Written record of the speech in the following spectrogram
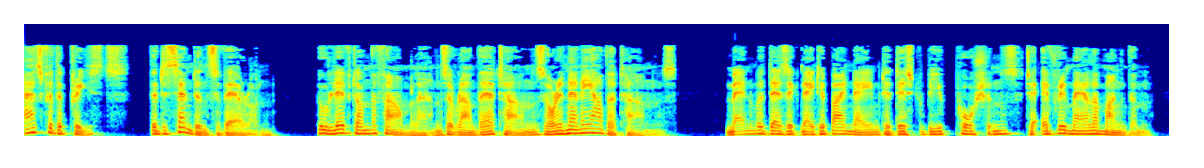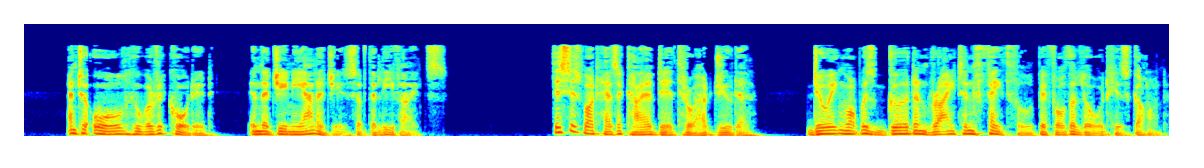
As for the priests, the descendants of Aaron, who lived on the farmlands around their towns or in any other towns, men were designated by name to distribute portions to every male among them, and to all who were recorded in the genealogies of the Levites. This is what Hezekiah did throughout Judah, doing what was good and right and faithful before the Lord his God.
